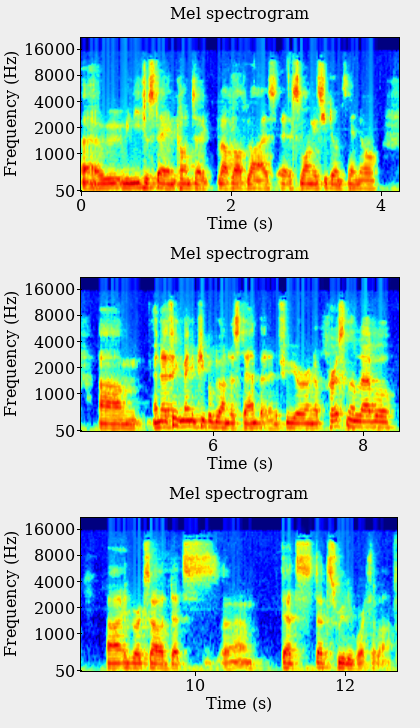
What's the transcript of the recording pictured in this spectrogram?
Uh, we need to stay in contact. Blah blah blah. As, as long as you don't say no. Um, and I think many people do understand that. And if you're on a personal level, uh, it works out. That's um, that's that's really worth a lot.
